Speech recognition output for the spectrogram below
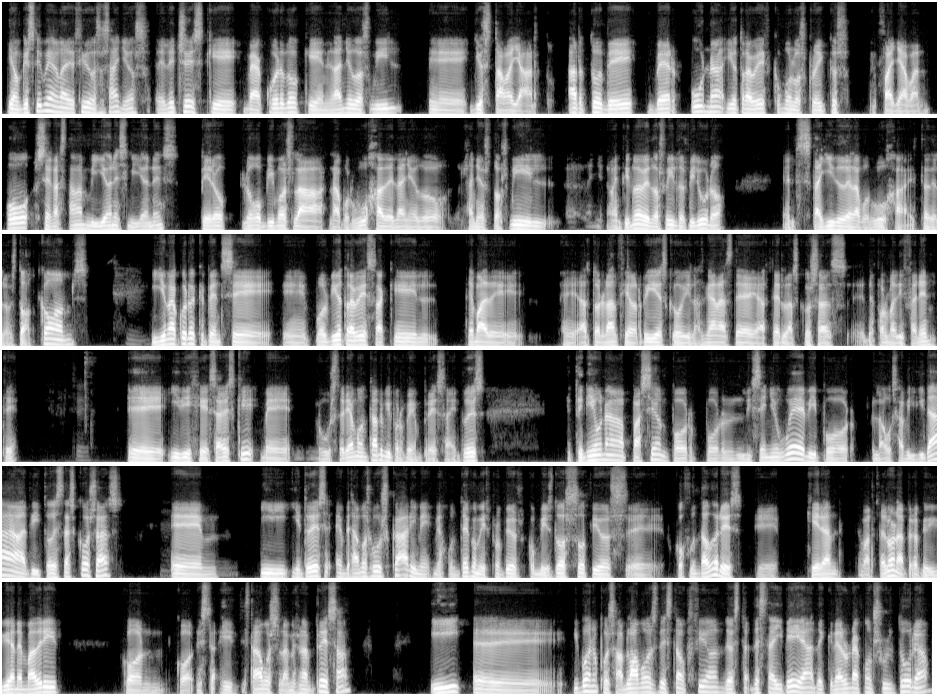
Y aunque estoy muy agradecido de esos años, el hecho es que me acuerdo que en el año 2000 eh, yo estaba ya harto. Harto de ver una y otra vez cómo los proyectos fallaban o se gastaban millones y millones, pero luego vimos la, burbuja del año los años 2000, 99, 2000, 2001 el estallido de la burbuja esta de los dot-coms. Mm. Y yo me acuerdo que pensé, eh, volví otra vez a aquel tema de eh, la tolerancia al riesgo y las ganas de hacer las cosas de forma diferente. y dije, ¿sabes qué? Me, gustaría montar mi propia empresa. Entonces, tenía una pasión por, por el diseño web y por la usabilidad y todas estas cosas. Em, y, entonces empezamos a buscar y me, junté con mis propios, con mis dos socios cofundadores, que eran de Barcelona, pero que vivían en Madrid, con, estábamos en la misma empresa. Y, eh, y, bueno, pues hablamos de esta opción, de esta, idea de crear una consultora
